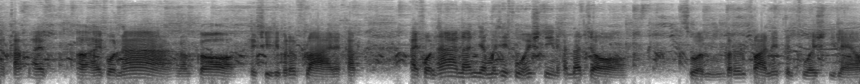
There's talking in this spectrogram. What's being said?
นะครับไอโฟน5แล้วก็ HTC Butterfly นะครับ iPhone 5 นั้นยังไม่ใช่ Full HD นะครับหน้าจอ ส่วน Butterfly นี่เป็น Full HD แล้ว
